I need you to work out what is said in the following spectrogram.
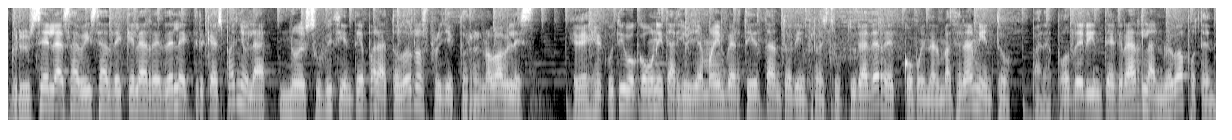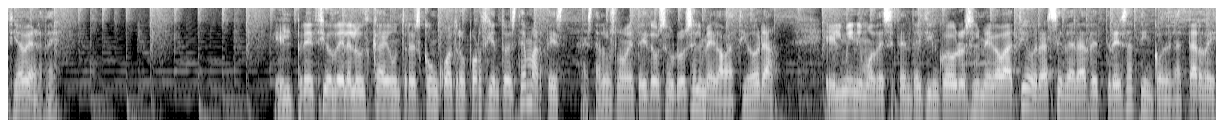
Bruselas avisa de que la red eléctrica española no es suficiente para todos los proyectos renovables. El Ejecutivo Comunitario llama a invertir tanto en infraestructura de red como en almacenamiento para poder integrar la nueva potencia verde. El precio de la luz cae un 3,4% este martes, hasta los 92 euros el megavatio hora. El mínimo de 75 euros el megavatio hora se dará de 3 a 5 de la tarde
